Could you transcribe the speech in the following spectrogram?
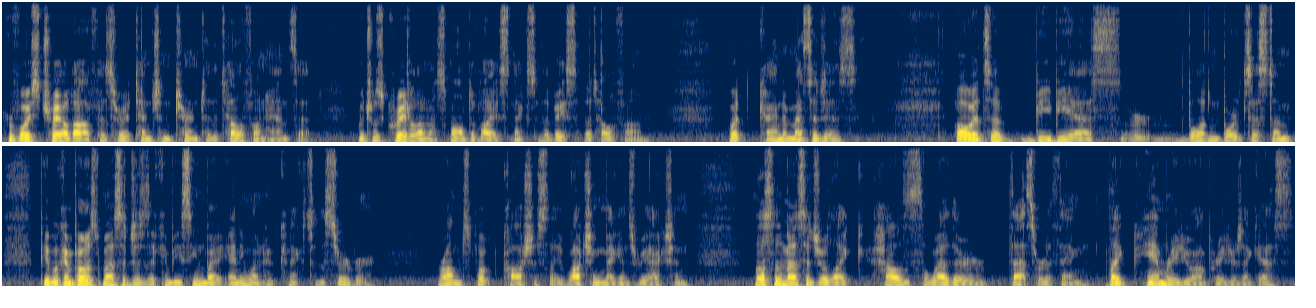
Her voice trailed off as her attention turned to the telephone handset, which was cradled on a small device next to the base of the telephone. What kind of messages? Oh, it's a BBS or bulletin board system. People can post messages that can be seen by anyone who connects to the server. Rom spoke cautiously, watching Megan's reaction. Most of the messages are like, how's the weather, that sort of thing. Like ham radio operators, I guess.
